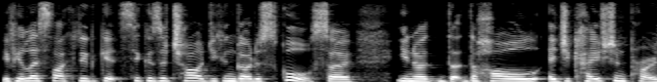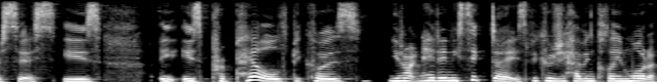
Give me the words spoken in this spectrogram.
If you're less likely to get sick as a child, you can go to school. So, you know, the, the whole education process is is propelled because you don't need any sick days because you're having clean water.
